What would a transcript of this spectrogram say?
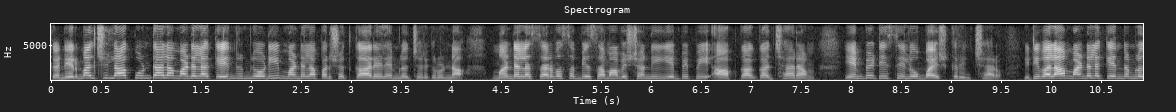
ఇక నిర్మల్ జిల్లా కుంటాల మండల కేంద్రంలోని మండల పరిషత్ కార్యాలయంలో జరగనున్న మండల సర్వసభ్య సమావేశాన్ని ఎంపీపీ ఆప్కా గజ్జారాం ఎంపీటీసీలు బహిష్కరించారు. ఇటీవల మండల కేంద్రంలో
